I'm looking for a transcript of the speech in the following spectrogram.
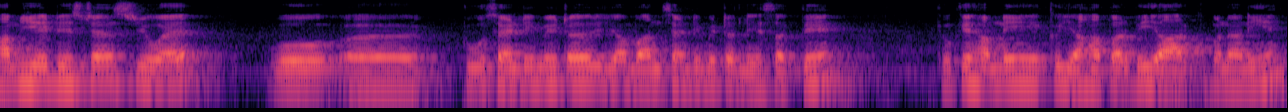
हम ये डिस्टेंस जो है, वो टू सेंटीमीटर या वन सेंटीमीटर ले सकते हैं, क्योंकि हमने एक यहाँ पर भी आर्क बनानी है।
